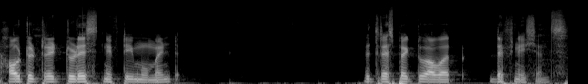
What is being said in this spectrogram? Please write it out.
how to trade today's nifty movement with respect to our definitions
